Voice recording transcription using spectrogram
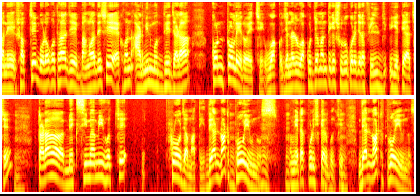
মানে সবচেয়ে বড় কথা যে বাংলাদেশে এখন আর্মির মধ্যে যারা কন্ট্রোলে রয়েছে ওয়াক জেনারেল ওয়াকুজ্জামান থেকে শুরু করে যারা ফিল্ড ইয়েতে আছে তারা ম্যাক্সিমামই হচ্ছে প্রো জামাতি they are not pro Yunus আমি এটা পরিষ্কার বলছি। They are not pro Yunus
